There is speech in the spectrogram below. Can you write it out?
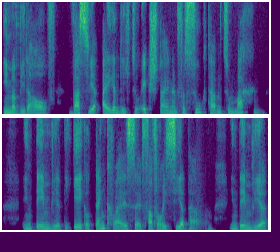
immer wieder auf, was wir eigentlich zu Ecksteinen versucht haben zu machen, indem wir die Ego-Denkweise favorisiert haben, indem wir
